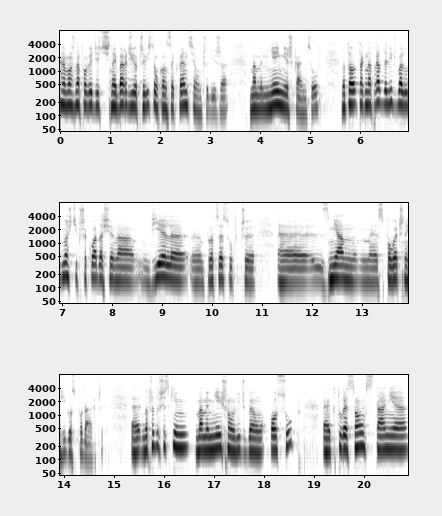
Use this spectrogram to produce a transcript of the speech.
e, można powiedzieć, najbardziej oczywistą konsekwencją, czyli że mamy mniej mieszkańców, no to tak naprawdę liczba ludności przekłada się na wiele e, procesów czy e, zmian społecznych i gospodarczych. No przede wszystkim mamy mniejszą liczbę osób, które są w stanie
